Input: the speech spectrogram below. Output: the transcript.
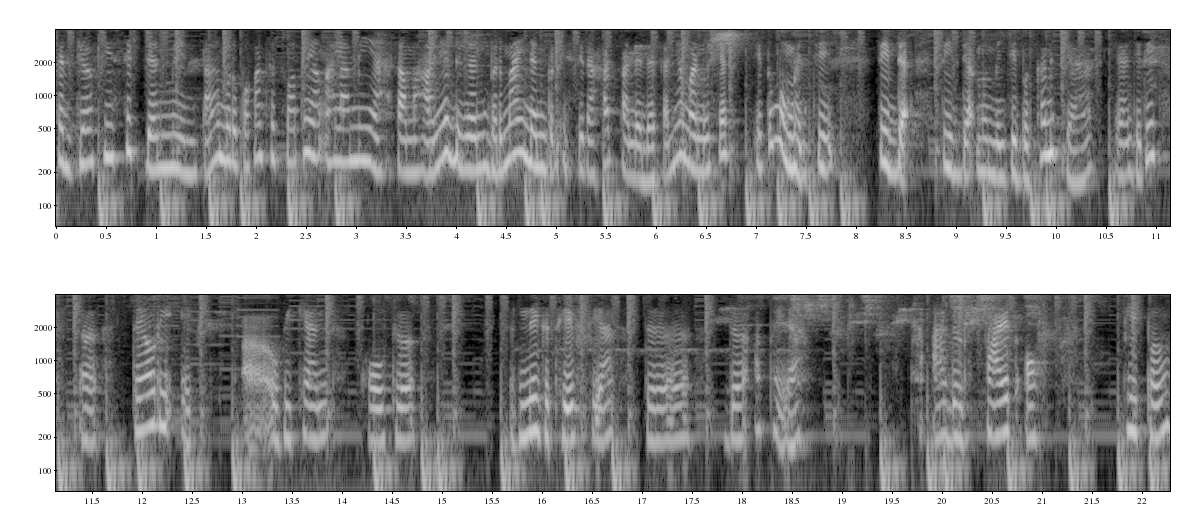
Kerja fisik dan mental merupakan sesuatu yang alamiah. Sama halnya dengan bermain dan beristirahat pada dasarnya manusia itu membenci tidak tidak membenci bekerja ya. Jadi uh, teori X uh, we can call the negative ya. The the apa ya? Other side of people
